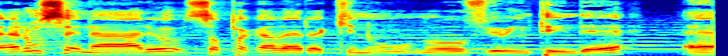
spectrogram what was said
Era um cenário, só pra galera que não, não ouviu entender. É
